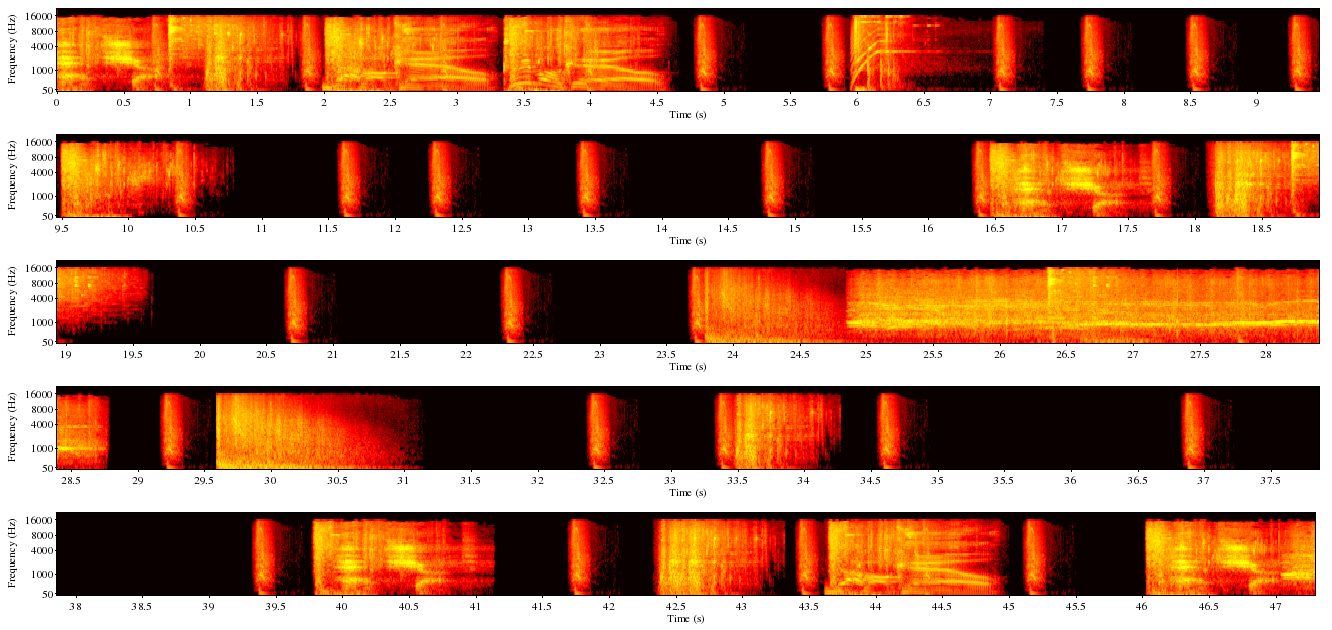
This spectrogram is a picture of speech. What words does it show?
Headshot. Double kill. Triple kill. Headshot. Double kill. Headshot.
